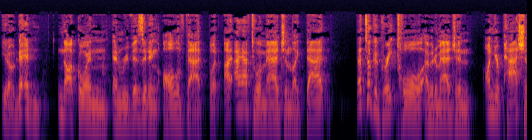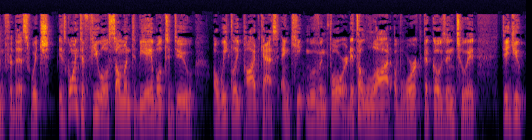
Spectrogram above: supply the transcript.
You know, and not going and revisiting all of that, but I, I have to imagine like that. That took a great toll, I would imagine, on your passion for this, which is going to fuel someone to be able to do a weekly podcast and keep moving forward. It's a lot of work that goes into it. Did you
